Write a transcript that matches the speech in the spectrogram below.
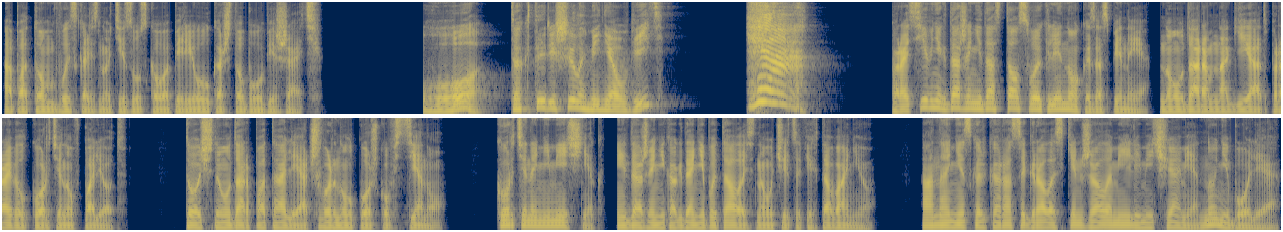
а потом выскользнуть из узкого переулка, чтобы убежать. «О, так ты решила меня убить?» Я! Противник даже не достал свой клинок из-за спины, но ударом ноги отправил Кортину в полет. Точный удар по талии отшвырнул кошку в стену. Кортина не мечник и даже никогда не пыталась научиться фехтованию. Она несколько раз играла с кинжалами или мечами, но не более.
